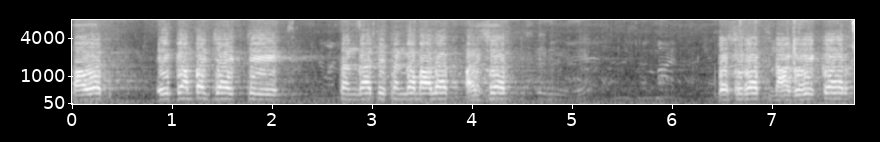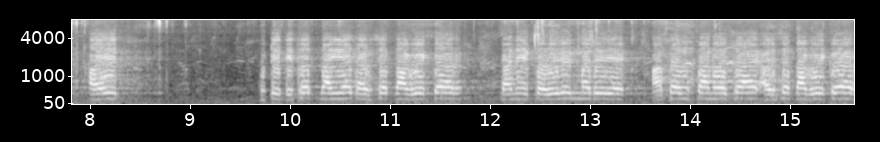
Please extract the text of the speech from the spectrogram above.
पावत एक ग्रामपंचायतचे संघाचे संघ मालक हर्षद दशरथ नागवेकर आहेत कुठे दिसत नाही आहेत हर्षद नागवेकर त्याने पवेलियन आसनस्थान स्थान व्हायचं आहे हर्षद नागवेकर.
